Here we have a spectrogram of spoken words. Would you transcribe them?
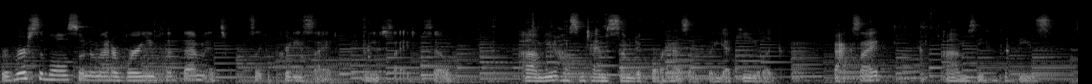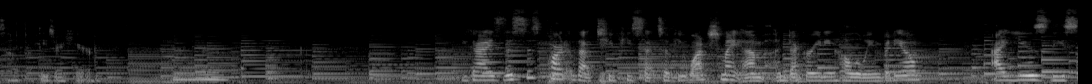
reversible. So no matter where you put them, it's, it's like a pretty side on each side. So um, you know how sometimes some decor has like the yucky like backside. Um, so you can put these, so I'll put these right here. You guys, this is part of that two-piece set. So if you watched my um, undecorating Halloween video, I use these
